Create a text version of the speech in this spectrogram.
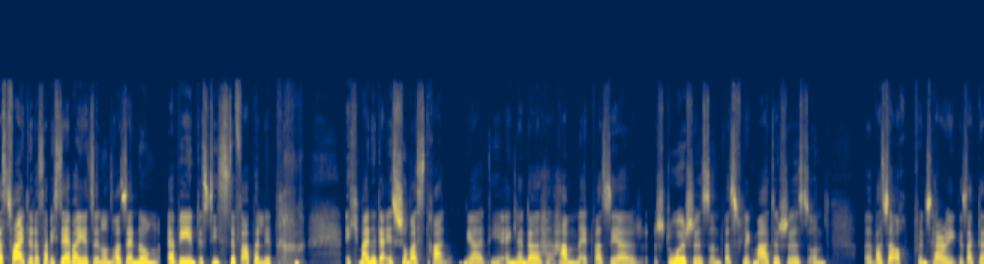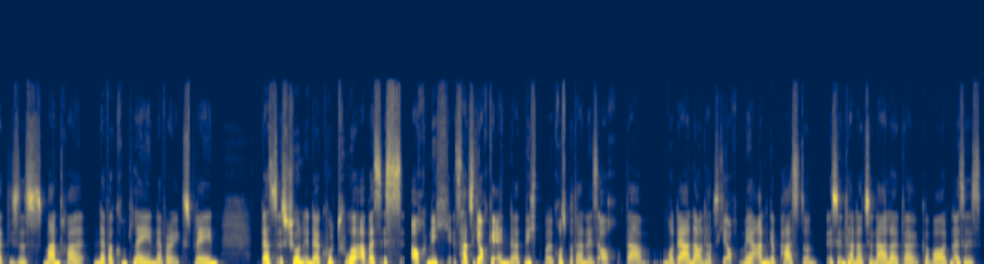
Das zweite, das habe ich selber jetzt in unserer Sendung erwähnt, ist die Stiff Upper Lip. Ich meine, da ist schon was dran. Ja, die Engländer haben etwas sehr Stoisches und was Phlegmatisches und äh, was er auch Prince Harry gesagt hat, dieses Mantra Never complain, never explain. Das ist schon in der Kultur, aber es ist auch nicht, es hat sich auch geändert. Nicht, Großbritannien ist auch da moderner und hat sich auch mehr angepasst und ist internationaler da geworden. Also ist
